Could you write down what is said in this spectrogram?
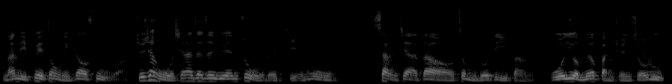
哪里被动？你告诉我啊！就像我现在在这边做我的节目，上架到这么多地方，我有没有版权收入？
